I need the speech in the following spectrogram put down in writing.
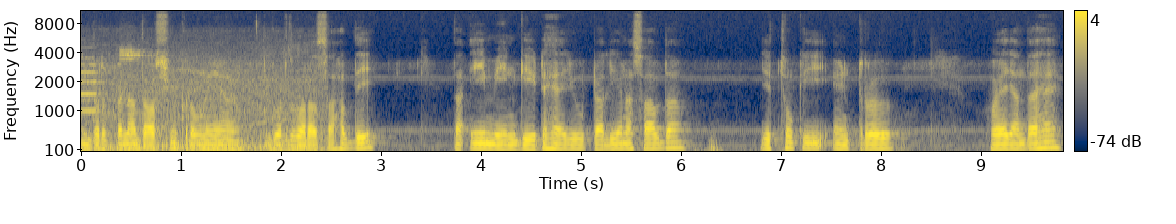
ਅੰਦਰ ਪਹਿਲਾਂ ਦਰਸ਼ਨ ਕਰਾਉਣੇ ਆ ਗੁਰਦੁਆਰਾ ਸਾਹਿਬ ਦੇ। ਤਾਂ ਇਹ ਮੇਨ ਗੇਟ ਹੈ ਜੋ ਟਾਲੀਆਣਾ ਸਾਹਿਬ ਦਾ, ਜਿੱਥੋਂ ਕਿ ਐਂਟਰ ਹੋਇਆ ਜਾਂਦਾ ਹੈ।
